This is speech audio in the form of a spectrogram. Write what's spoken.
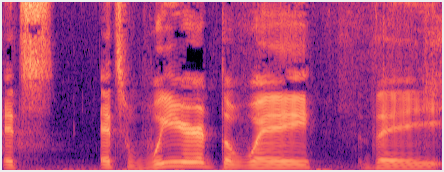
it's it's weird the way they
